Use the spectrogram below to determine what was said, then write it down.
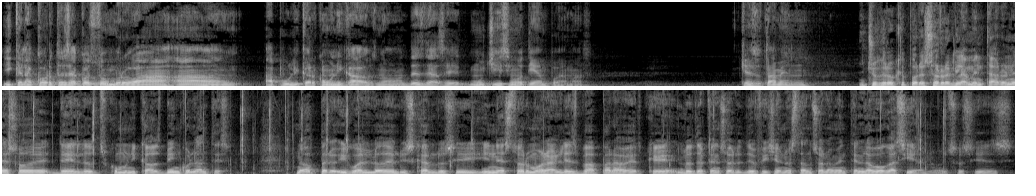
Y que la Corte se acostumbró a, a, publicar comunicados, ¿no? Desde hace muchísimo tiempo, además. Que eso también. Yo creo que por eso reglamentaron eso de, de, los comunicados vinculantes. No, pero igual lo de Luis Carlos y, y, Néstor Morales va para ver que los defensores de oficio no están solamente en la abogacía, ¿no? Eso sí es.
